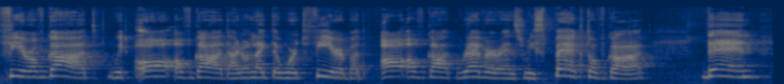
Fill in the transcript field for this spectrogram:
fear of God, with awe of God, I don't like the word fear, but awe of God, reverence, respect of God, then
